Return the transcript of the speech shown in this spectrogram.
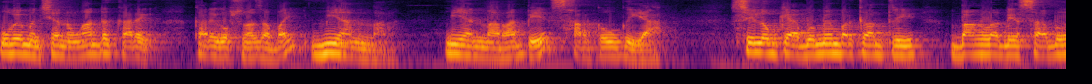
बबे मोनसेया नङा होनदों कारेक्ट कारेक्ट अपसना जाबाय म्यानमार म्यानमारा बे सार्कआव गैया श्रीलंकायाबो मेम्बार कान्ट्रि बांलादेशआबो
